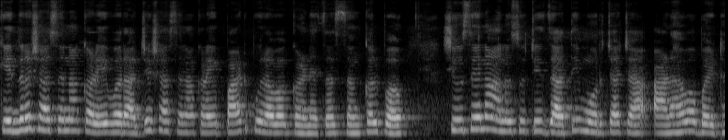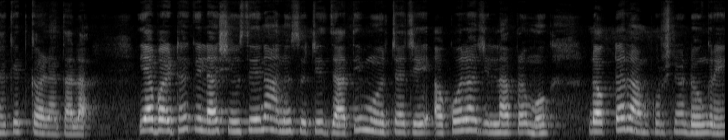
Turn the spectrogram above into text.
केंद्र शासनाकडे व राज्य शासनाकडे पाठपुरावा करण्याचा संकल्प शिवसेना अनुसूचित जाती मोर्चाच्या आढावा बैठकीत करण्यात आला. या बैठकीला शिवसेना अनुसूचित जाती मोर्चाचे अकोला जिल्हा प्रमुख डॉक्टर रामकृष्ण डोंगरे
